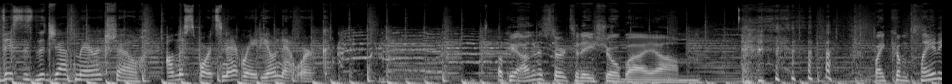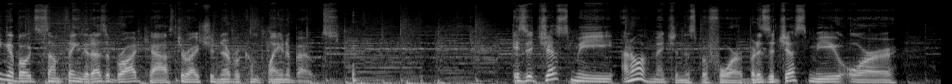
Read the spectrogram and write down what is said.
This is the Jeff Marek Show on the Sportsnet Radio Network. Okay, I'm going to start today's show by um, by complaining about something that, as a broadcaster, I should never complain about. Is it just me? I know I've mentioned this before, but is it just me, or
